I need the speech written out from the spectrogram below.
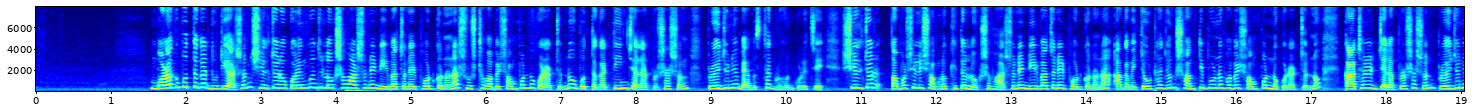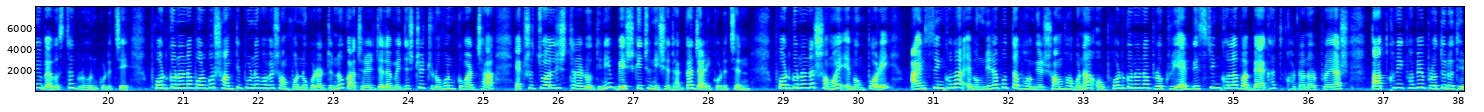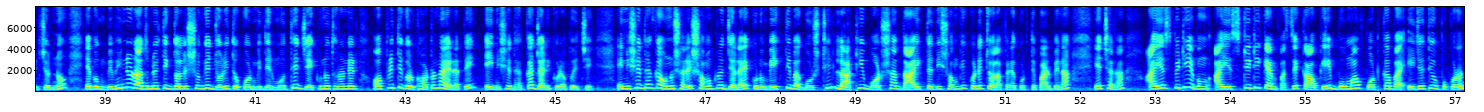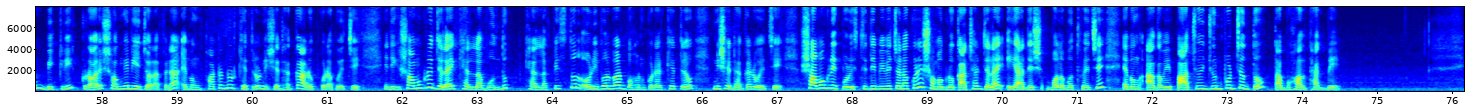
বরাক উপত্যকার দুটি আসন, শিলচর ও করিমগঞ্জ লোকসভা আসনের নির্বাচনের ভোট গণনা সুষ্ঠুভাবে সম্পন্ন করার জন্য উপত্যকার তিন জেলার প্রশাসন প্রয়োজনীয় ব্যবস্থা গ্রহণ করেছে। শিলচর তপশিলি সংরক্ষিত লোকসভা আসনের নির্বাচনের ভোট গণনা আগামী চৌঠা জুন শান্তিপূর্ণভাবে সম্পন্ন করার জন্য কাছাড়ের জেলা প্রশাসন প্রয়োজনীয় ব্যবস্থা গ্রহণ করেছে। ভোট গণনা পর্ব শান্তিপূর্ণভাবে সম্পন্ন করার জন্য কাছাড়ের জেলা ম্যাজিস্ট্রেট রোহন কুমার ঝা একশো চুয়াল্লিশ ধারার অধীনে বেশ কিছু নিষেধাজ্ঞা জারি করেছেন। ভোট গণনার সময় এবং পরে আইন শৃঙ্খলা এবং নিরাপত্তা ভঙ্গের সম্ভাবনা ও ভোট গণনা প্রক্রিয়ায় বিশৃঙ্খলা বা ব্যাঘাত ঘটানোর প্রয়াস তাৎক্ষণিকভাবে প্রতিরোধের জন্য এবং বিভিন্ন রাজনৈতিক দলের সঙ্গে জড়িত কর্মীদের মধ্যে যে কোনো ধরনের অপ্রীতিকর ঘটনা এড়াতে এই নিষেধাজ্ঞা জারি করা হয়েছে। এই নিষেধাজ্ঞা অনুসারে সমগ্র জেলায় কোনো ব্যক্তি বা গোষ্ঠী লাঠি, বর্ষা, দা ইত্যাদি সঙ্গে করে চলাফেরা করতে পারবে না। এছাড়া আইএসপিটি এবং আইএসটিটি ক্যাম্পাসে কাউকে বোমা, পটকা বা এই জাতীয় উপকরণ বিক্রি, ক্রয়, সঙ্গে নিয়ে চলাফেরা এবং ফাটানোর ক্ষেত্রেও নিষেধাজ্ঞা আরোপ করা হয়েছে। এদিকে সমগ্র জেলায় খেলনা বন্দুক, খেলনা পিস্তল ও রিভলভার বহন করার ক্ষেত্রেও নিষেধাজ্ঞা রয়েছে। সামগ্রিক পরিস্থিতি বিবেচনা করে সমগ্র কাছাড় জেলায় এই আদেশ বলবৎ হয়েছে এবং আগামী পাঁচই জুন পর্যন্ত তা বহাল থাকবে।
